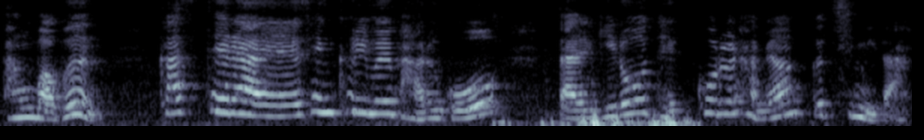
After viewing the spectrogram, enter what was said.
방법은 카스테라에 생크림을 바르고 딸기로 데코를 하면 끝입니다.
